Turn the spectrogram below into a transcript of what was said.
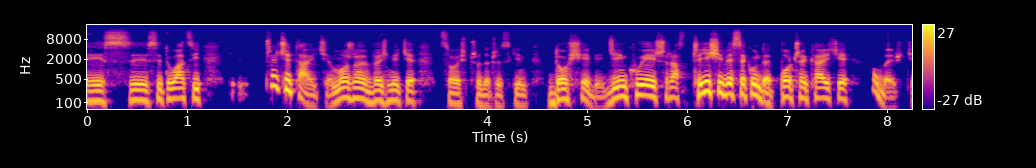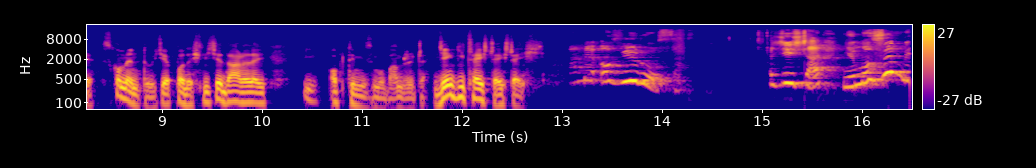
y, sytuacji. Przeczytajcie, może weźmiecie coś przede wszystkim do siebie. Dziękuję jeszcze raz. 32 sekundy. Poczekajcie, obejrzcie, skomentujcie, podeślijcie dalej i optymizmu Wam życzę. Dzięki, cześć, cześć, cześć. Mamy o wirusa. Dzisiaj nie możemy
